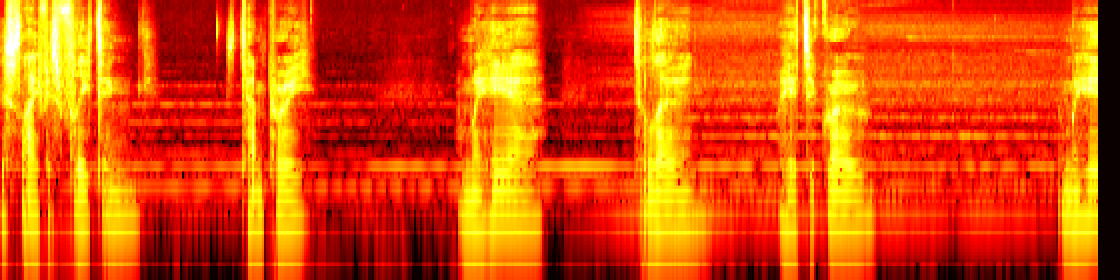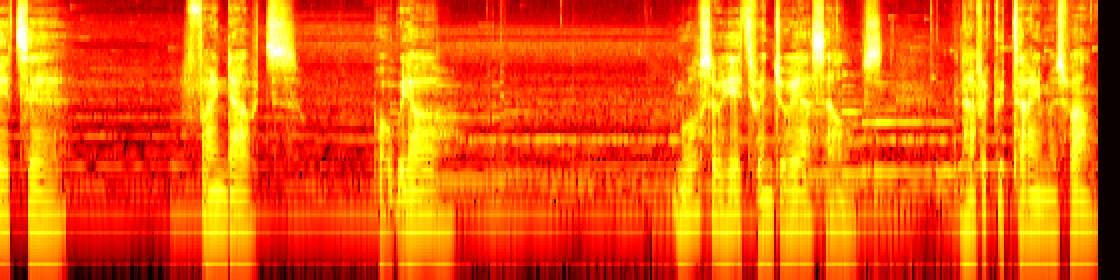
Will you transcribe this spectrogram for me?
This life is fleeting, it's temporary, and we're here to learn, we're here to grow, and we're here to find out what we are. And we're also here to enjoy ourselves and have a good time as well.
